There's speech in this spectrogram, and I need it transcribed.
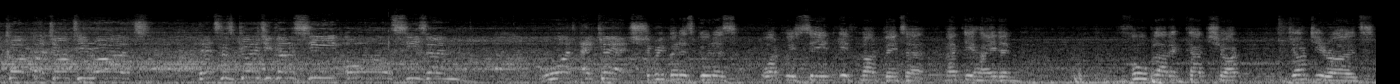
caught by Jonty Rhodes. That's as good as you're going to see all season. What a catch. Every bit as good as what we've seen, if not better. Matthew Hayden, full-blooded cut shot. Jonty Rhodes.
